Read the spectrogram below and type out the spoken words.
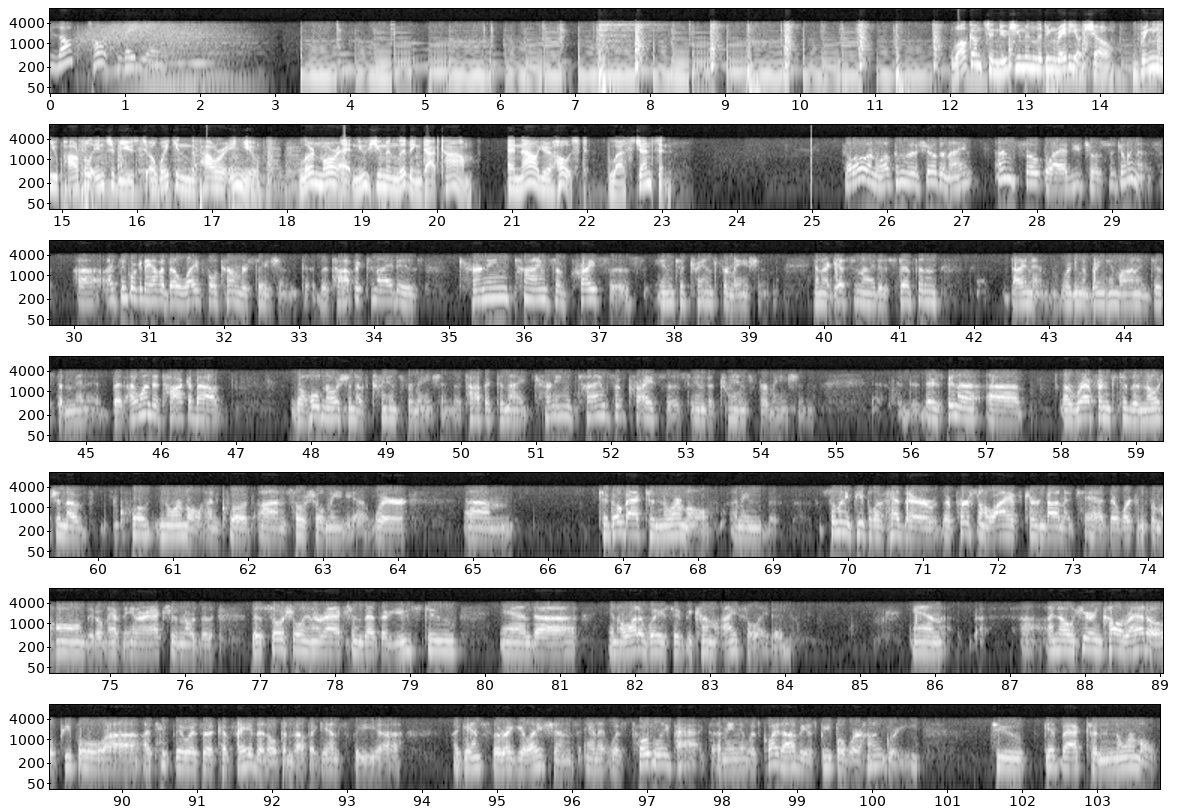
Blog Talk Radio. Welcome to New Human Living Radio Show, bringing you powerful interviews to awaken the power in you. Learn more at newhumanliving.com. And now, your host, Les Jensen. Hello, and welcome to the show tonight. I'm so glad you chose to join us. Uh, I think we're going to have a delightful conversation. The topic tonight is turning times of crisis into transformation. And our guest tonight is Stephen Dinan. We're going to bring him on in just a minute. But I wanted to talk about the whole notion of transformation. The topic tonight turning times of crisis into transformation. There's been a, a, a reference to the notion of quote normal unquote on social media where um, to go back to normal i mean so many people have had their their personal life turned on its head. They're working from home. They don't have the interaction or the the social interaction that they're used to, and uh, in a lot of ways they've become isolated. And uh, I know here in Colorado, people. Uh, I think there was a cafe that opened up against the uh, against the regulations, and it was totally packed. I mean, it was quite obvious people were hungry to get back to normal.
